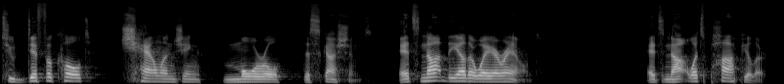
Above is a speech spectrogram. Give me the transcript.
to difficult, challenging moral discussions. It's not the other way around. It's not what's popular.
